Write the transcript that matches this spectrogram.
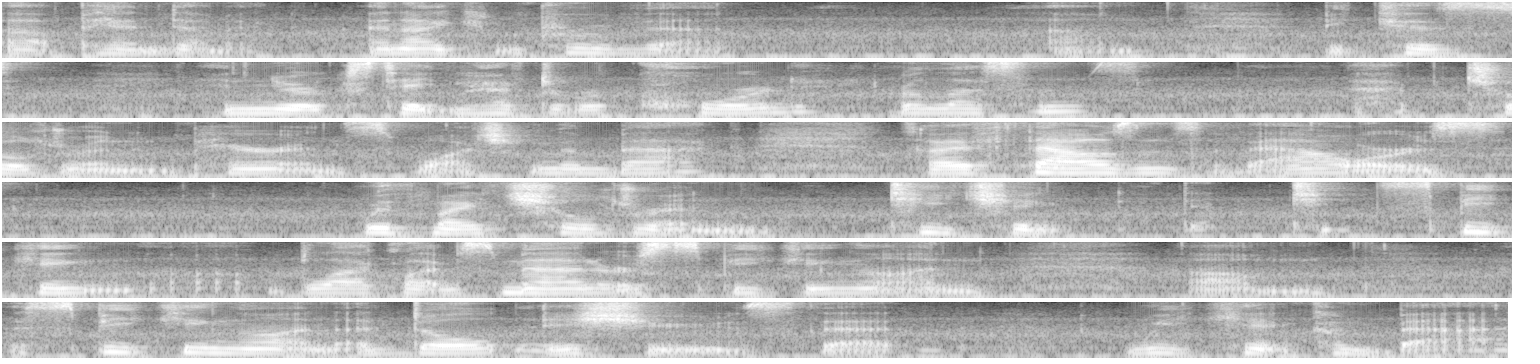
a pandemic, and I can prove that um, because in New York State you have to record your lessons. I have children and parents watching them back. So I have thousands of hours with my children teaching, speaking uh, Black Lives Matter, speaking on, um, speaking on adult issues that we can't combat,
